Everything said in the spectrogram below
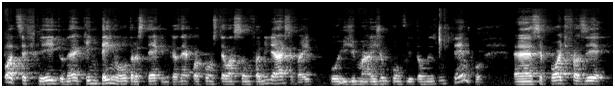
pode ser feito, né? Quem tem outras técnicas, né? Com a constelação familiar, você vai corrigir mais de um conflito ao mesmo tempo. É, você pode fazer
